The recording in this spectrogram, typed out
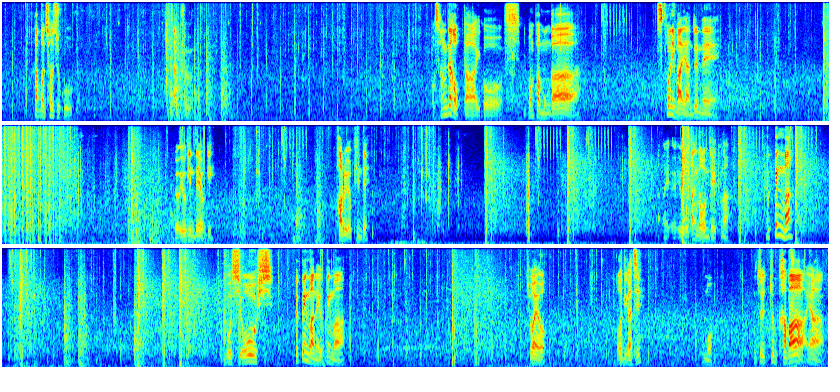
한번 쳐주고. 점프. 어, 상자가 없다, 이거. 이번 판 뭔가, 스폰이 많이 안 됐네. 여, 여긴데, 여기? 바로 옆인데? 아, 요- 요거 딱 넣으면 되겠구나. 흑백마? 오씨, 오씨. 흑백마네, 흑백마. 좋아요. 어디 가지? 어머. 저, 좀 가봐, 야.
